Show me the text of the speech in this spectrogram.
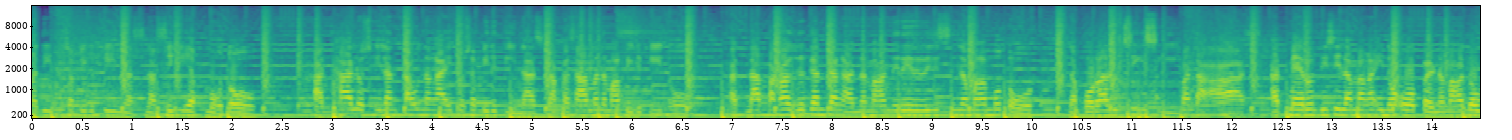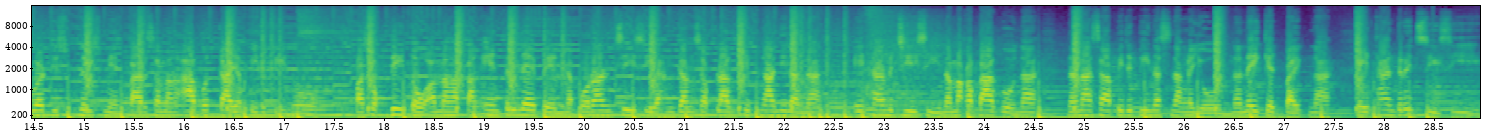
nga dito sa Pilipinas na CF Moto. At halos ilang taon na nga ito sa Pilipinas na kasama ng mga Pilipino. At napakagaganda nga ng mga nire-release nilang mga motor na 400cc pataas. At meron din sila mga ino-offer na mga lower displacement para sa mga abot kayang Pilipino. Pasok dito ang mga pang entry level na 400cc hanggang sa flagship nga nila na 800cc na makabago na, na nasa Pilipinas na ngayon na naked bike na 800cc.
